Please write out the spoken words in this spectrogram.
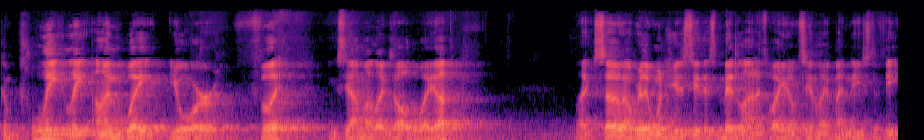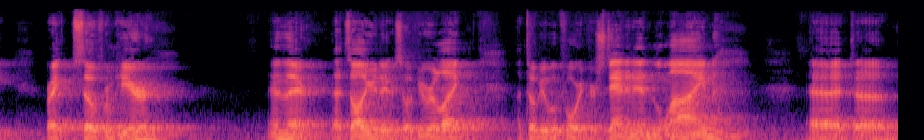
completely unweight your foot. You can see how my leg's all the way up, like so. I really wanted you to see this midline. That's why you don't see like my knees to feet right? So from here and there, that's all you do. So if you were like, I told people before, if you're standing in line at, uh,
